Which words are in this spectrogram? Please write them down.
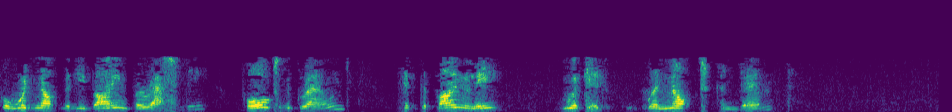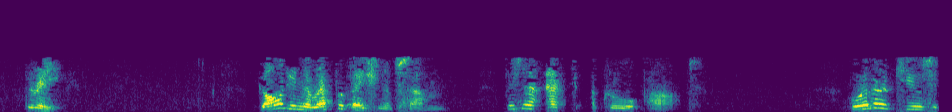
For would not the divine veracity fall to the ground if the finally wicked were not condemned? 3. God, in the reprobation of some, does not act a cruel part. Whoever accused the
